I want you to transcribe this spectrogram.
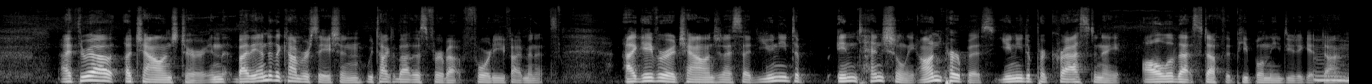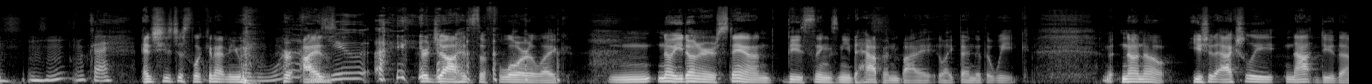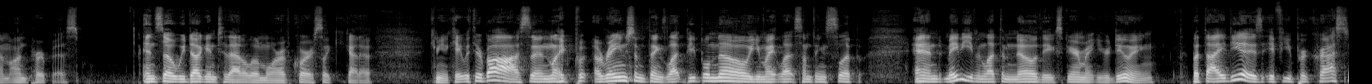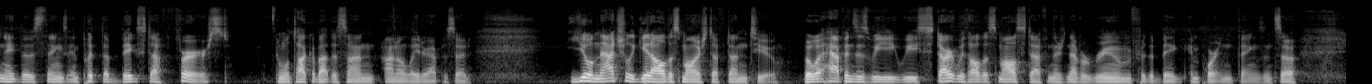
I threw out a challenge to her. And by the end of the conversation, we talked about this for about 45 minutes. I gave her a challenge and I said, You need to intentionally, on purpose, you need to procrastinate all of that stuff that people need you to get done. Mm, mm-hmm. Okay. And she's just looking at me with her eyes, You. her jaw hits the floor like, No, you don't understand. These things need to happen by like the end of the week. No, no, you should actually not do them on purpose. And so we dug into that a little more. Of course, like you got to communicate with your boss and like put, arrange some things, let people know you might let something slip, and maybe even let them know the experiment you're doing. But the idea is if you procrastinate those things and put the big stuff first, and we'll talk about this on, on a later episode, you'll naturally get all the smaller stuff done too. But what happens is we we start with all the small stuff and there's never room for the big important things. And so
